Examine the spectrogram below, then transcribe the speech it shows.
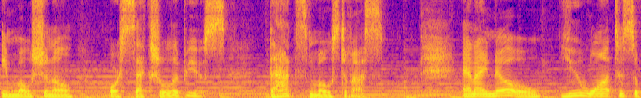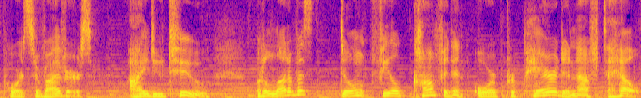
emotional, or sexual abuse. That's most of us. And I know you want to support survivors. I do too. But a lot of us don't feel confident or prepared enough to help.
